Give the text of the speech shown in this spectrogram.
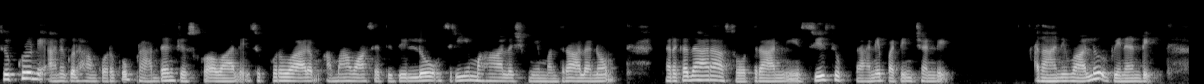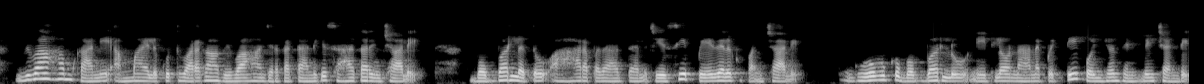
శుక్రుని అనుగ్రహం కొరకు ప్రార్థన చేసుకోవాలి. శుక్రవారం అమావాస్య తిథుల్లో శ్రీ మహాలక్ష్మి మంత్రాలను కనకదార స్తోత్రాన్ని శ్రీ సూక్తాన్ని పఠించండి. రాని వాళ్ళు వినండి. వివాహం కానీ అమ్మాయిలకు త్వరగా వివాహం జరగటానికి సహకరించాలి. బొబ్బర్లతో ఆహార పదార్థాలు చేసి పేదలకు పంచాలి. గోవుకు బొబ్బర్లు నీటిలో నానబెట్టి కొంచెం తినిపించండి.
